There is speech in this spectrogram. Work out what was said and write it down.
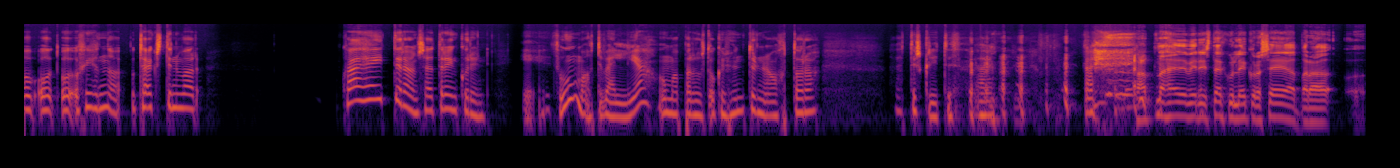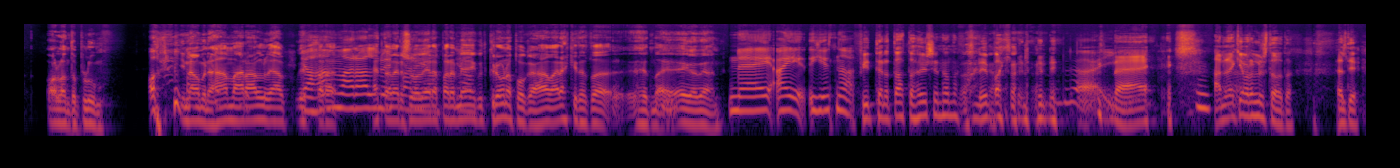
og, og, og, hérna, og textin var hvað heitir hann, sagði drengurinn. Þú mátt velja. Og maður bara, þú veist, okkur hundurinn er átt ára. Þetta er skrítið. Já. Þarna hefði verið sterkur leikur að segja bara Orlando Bloom. Í náminu, hann var alveg Já, hann var alveg Þetta verið svo að bara, vera já, bara með já. einhvern grónapóka það var ekki þetta hérna, eiga við hann. Nei, æ, hérna Fýtt henni að datta hausinn hann Nei, hann er ekki að vera að hlusta á þetta held ég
